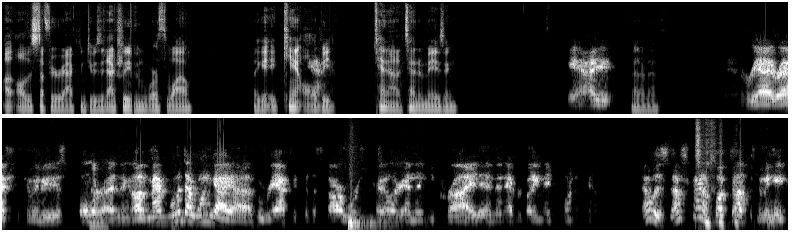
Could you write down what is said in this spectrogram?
All this stuff you're reacting to? Is it actually even worthwhile? Like it, it can't all yeah. be ten out of ten amazing. Yeah, I I don't know. The reaction community is polarizing. Oh man, what was that one guy uh, who reacted to the Star Wars trailer and then he cried and then everybody made fun of him? That was that's kind of fucked up to me.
